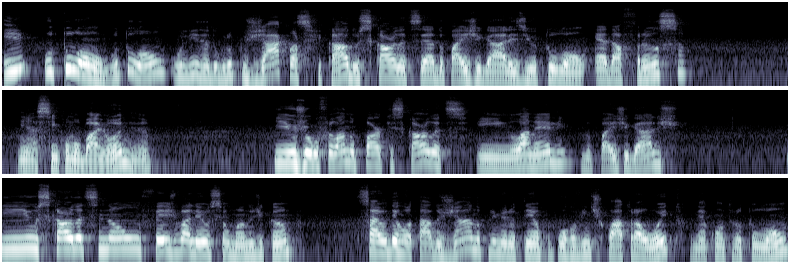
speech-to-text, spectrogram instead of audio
e o Toulon, o Toulon, o líder do grupo já classificado, o Scarlets é do país de Gales e o Toulon é da França, assim como o Bayonne, né? E o jogo foi lá no Parque Scarlets, em Lanelli, no país de Gales. E o Scarlets não fez valer o seu mando de campo. Saiu derrotado já no primeiro tempo por 24 a 8 né, contra o Toulon.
